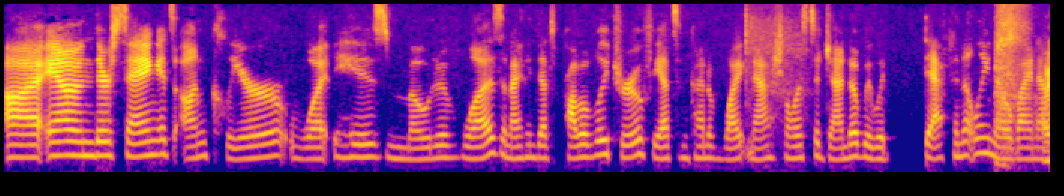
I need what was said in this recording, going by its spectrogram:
Uh, and they're saying it's unclear what his motive was. And I think that's probably true. If he had some kind of white nationalist agenda, we would definitely know by now.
